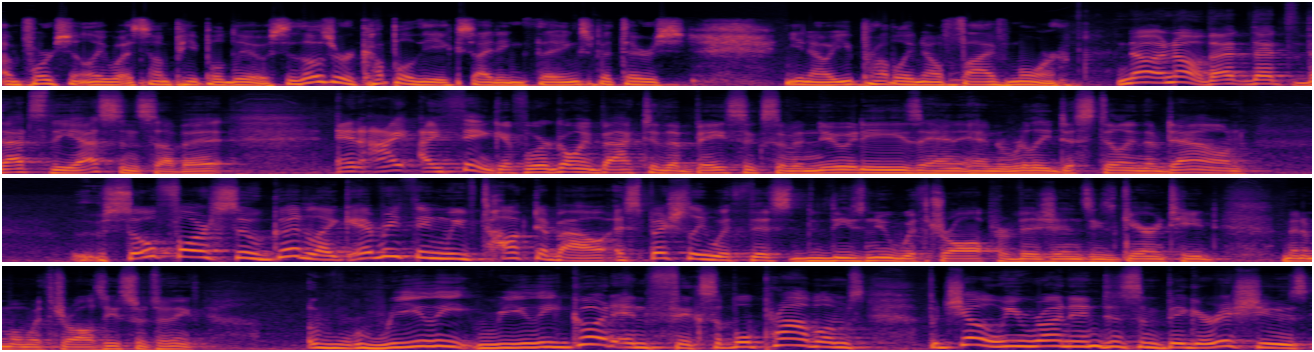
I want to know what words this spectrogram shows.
unfortunately what some people do. So those are a couple of the exciting things, but there's, you know, you probably know five more. No, no, that, that that's the essence of it. And I, I think if we're going back to the basics of annuities and, and really distilling them down, so far so good. Like everything we've talked about, especially with this these new withdrawal provisions, these guaranteed minimum withdrawals, these sorts of things. Really, really good and fixable problems. But Joe, we run into some bigger issues,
